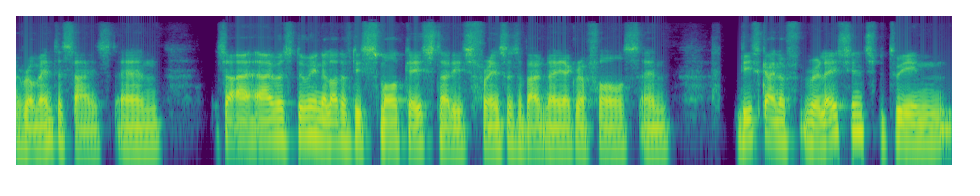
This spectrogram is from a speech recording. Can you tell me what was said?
romanticized. And so I, I was doing a lot of these small case studies, for instance, about Niagara Falls and these kind of relations between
